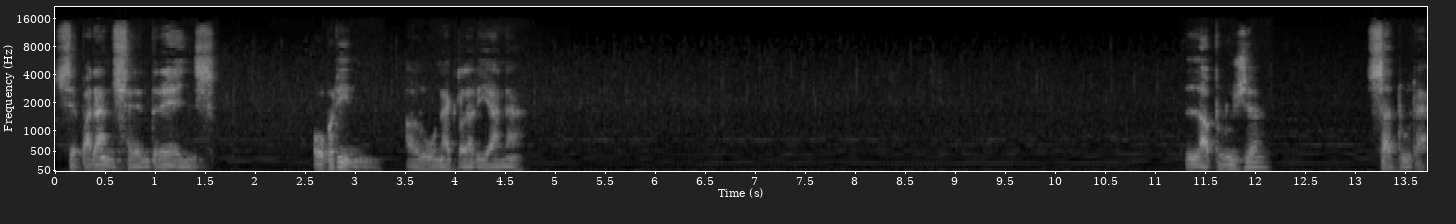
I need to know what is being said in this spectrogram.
separant-se entre ells, obrint alguna clariana. La pluja s'atura.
